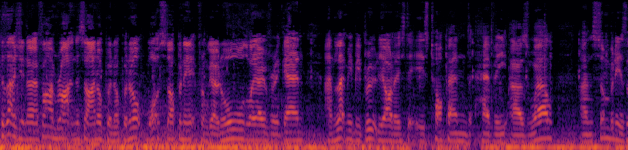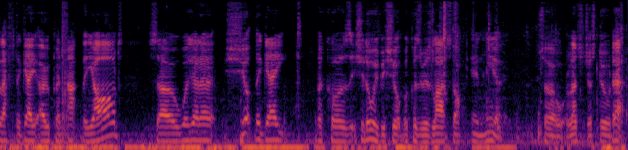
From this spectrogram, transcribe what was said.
Because as you know, if I'm righting the sign up and up and up, what's stopping it from going all the way over again? And let me be brutally honest, it is top end heavy as well. And somebody has left the gate open at the yard. So we're gonna shut the gate because it should always be shut because there is livestock in here. So let's just do that.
